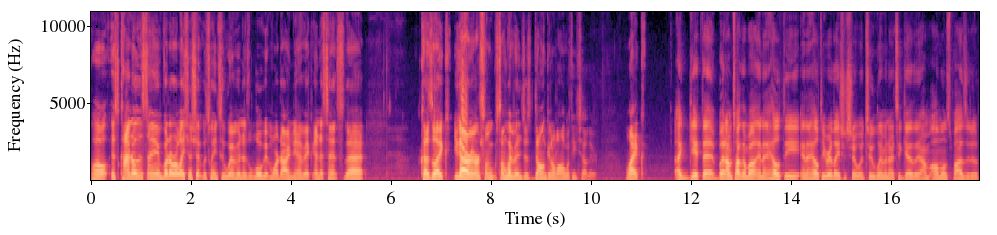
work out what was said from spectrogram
well, it's kind of the same, but a relationship between two women is a little bit more dynamic in the sense that, because like you gotta remember, some some women just don't get along with each other. Like I get that, but I'm talking about in a healthy in a healthy relationship where two women are together. I'm almost positive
